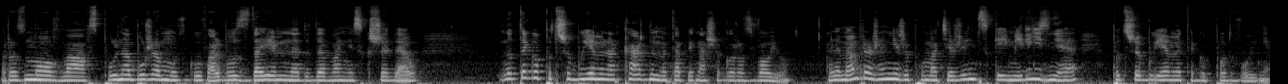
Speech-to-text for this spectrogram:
rozmowa, wspólna burza mózgów albo wzajemne dodawanie skrzydeł. No tego potrzebujemy na każdym etapie naszego rozwoju. Ale mam wrażenie, że po macierzyńskiej mieliźnie potrzebujemy tego podwójnie.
